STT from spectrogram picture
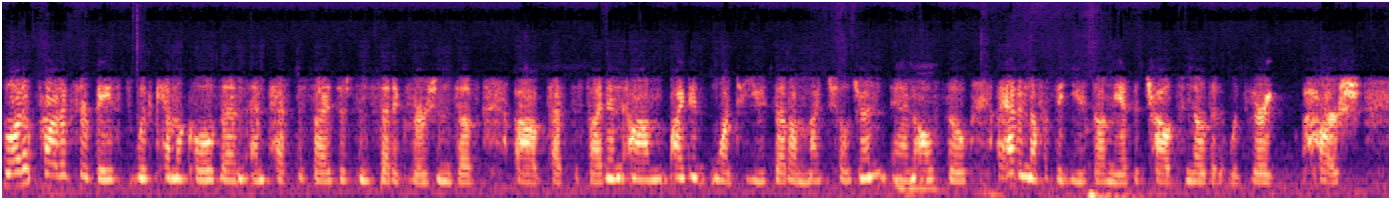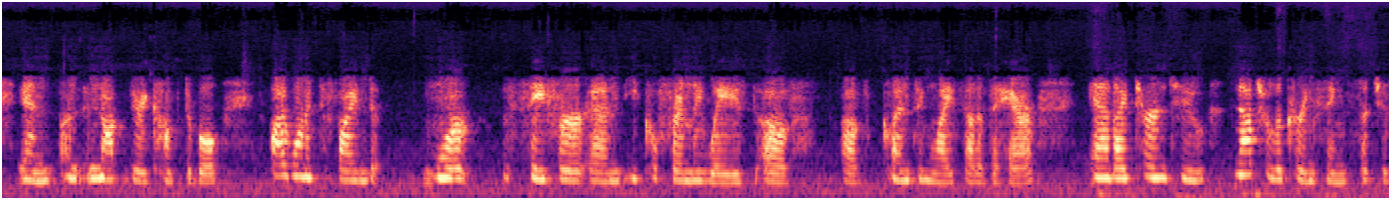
A lot of products are based with chemicals and, and pesticides or synthetic versions of uh, pesticide. And um, I didn't want to use that on my children. And mm-hmm. also, I had enough of it used on me as a child to know that it was very harsh and, and not very comfortable. I wanted to find more safer and eco-friendly ways of of cleansing lice out of the hair, and I turned to natural occurring things such as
